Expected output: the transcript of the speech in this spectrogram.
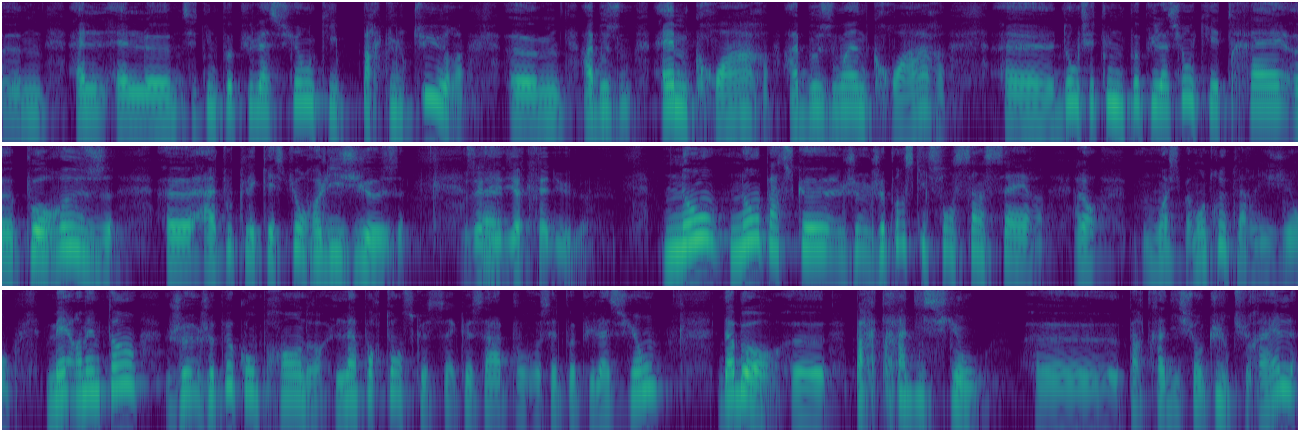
euh, elle, elle c'est une population qui, par culture, a besoin, aime croire, a besoin de croire. donc, c'est une population qui est très poreuse à toutes les questions religieuses. Vous alliez dire crédule. Non, non, parce que je, je pense qu'ils sont sincères. Alors, moi, c'est pas mon truc, la religion. Mais en même temps, je, peux comprendre l'importance que, que, ça a pour cette population. D'abord, euh, par tradition, euh, par tradition culturelle,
